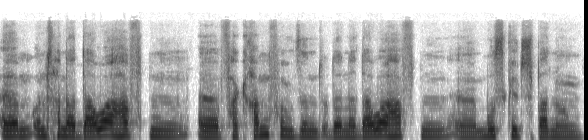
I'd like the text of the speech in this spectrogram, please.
ähm, unter einer dauerhaften äh, Verkrampfung sind oder einer dauerhaften äh, Muskelspannung,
